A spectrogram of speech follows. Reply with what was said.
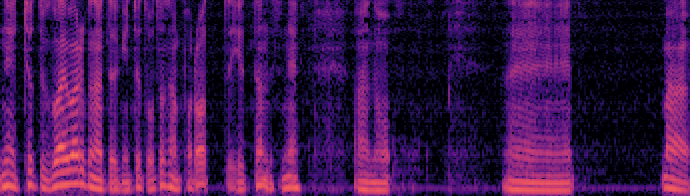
ねちょっと具合悪くなった時にちょっとお父さんポロって言ったんですね。あのえー、まあ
